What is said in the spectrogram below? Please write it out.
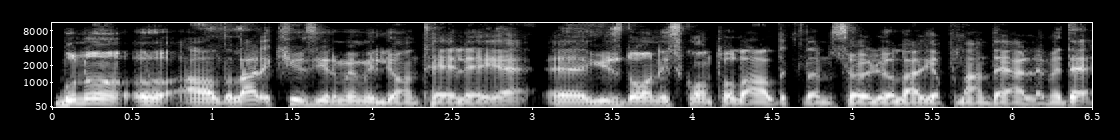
bunu e, aldılar 220 milyon TL'ye e, %10 iskontolu aldıklarını söylüyorlar yapılan değerlemede.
